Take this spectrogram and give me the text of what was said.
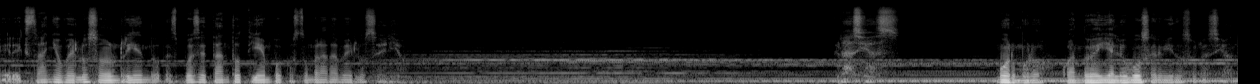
era extraño verlo sonriendo después de tanto tiempo acostumbrada a verlo serio. Gracias, murmuró cuando ella le hubo servido su ración.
